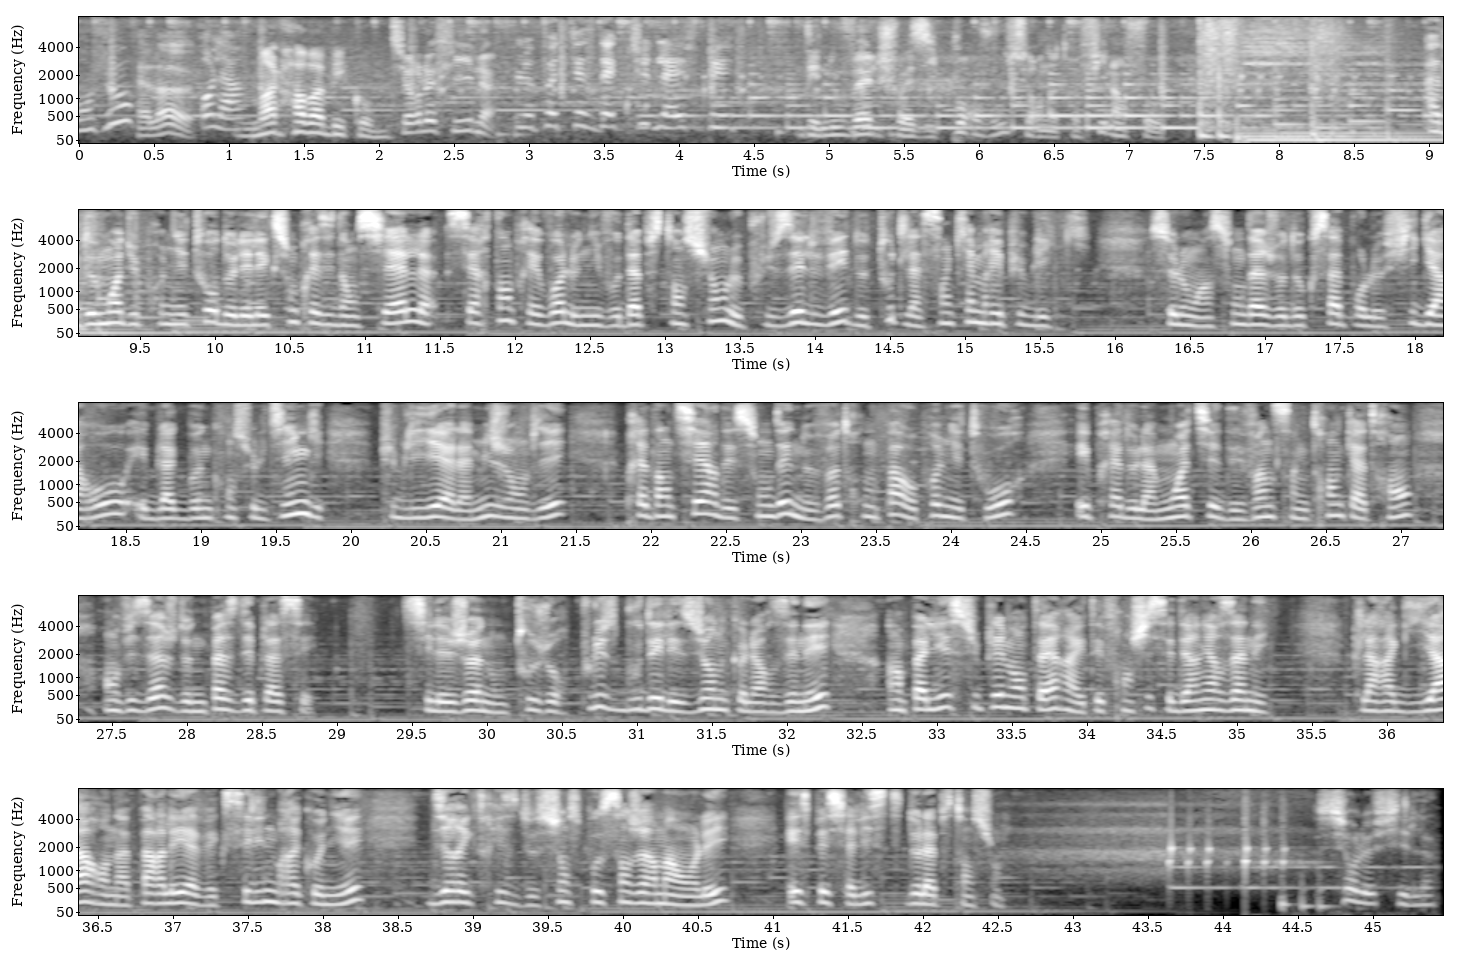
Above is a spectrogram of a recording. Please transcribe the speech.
Bonjour. Hello. Hola. Marhaba bikoum. Sur le fil, Le podcast d'actu de l'AFP. des nouvelles choisies pour vous sur notre fil info. À deux mois du premier tour de l'élection présidentielle, certains prévoient le niveau d'abstention le plus élevé de toute la Ve République. Selon un sondage Odoxa pour le Figaro et Blackbone Consulting, publié à la mi-janvier, près d'un tiers des sondés ne voteront pas au premier tour et près de la moitié des 25-34 ans envisagent de ne pas se déplacer. Si les jeunes ont toujours plus boudé les urnes que leurs aînés, un palier supplémentaire a été franchi ces dernières années. Clara Guillard en a parlé avec Céline Braconnier, directrice de Sciences Po Saint-Germain-en-Laye et spécialiste de l'abstention. Sur le fil.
